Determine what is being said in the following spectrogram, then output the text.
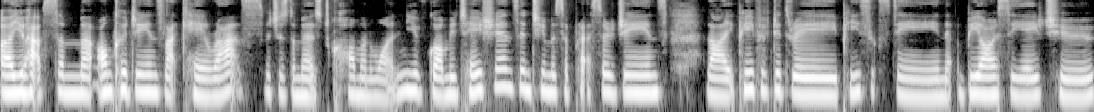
Uh, you have some uh, oncogenes like KRAS, which is the most common one. You've got mutations in tumor suppressor genes like P53, P16, BRCA2.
